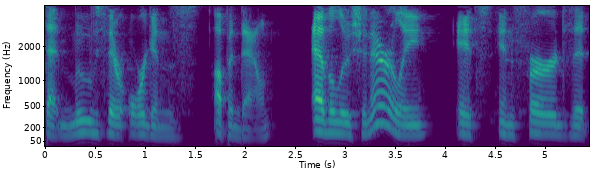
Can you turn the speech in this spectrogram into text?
that moves their organs up and down. Evolutionarily, it's inferred that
